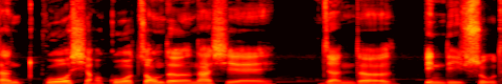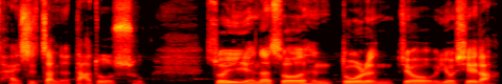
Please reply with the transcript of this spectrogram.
但国小、国中的那些人的。病例数还是占了大多数，所以那时候很多人就有些啦，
